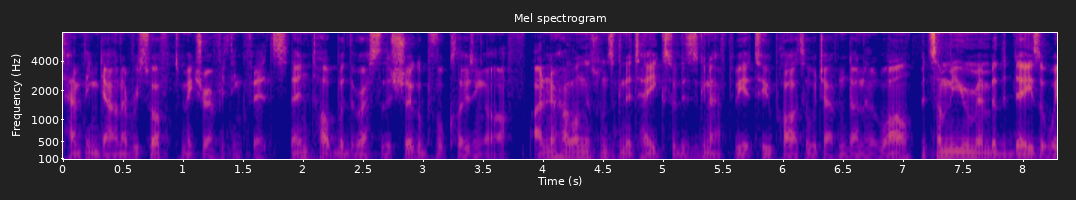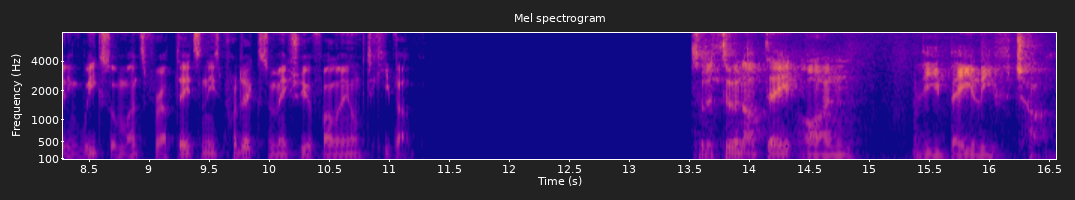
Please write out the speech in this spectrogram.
tamping down every so often to make sure everything fits. Then top with the rest of the sugar before closing it off. I don't know how long this one's going to take, so this is going to have to be a two-parter, which I haven't done in a while, but some of you remember the days of waiting weeks or months for updates on these projects, so make sure you're following along to keep up. So let's do an update on the bay leaf cheong,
